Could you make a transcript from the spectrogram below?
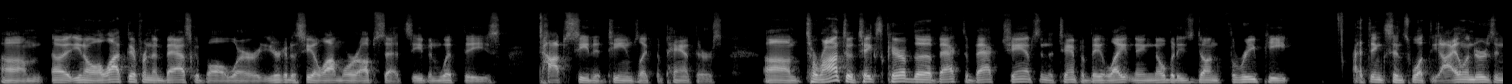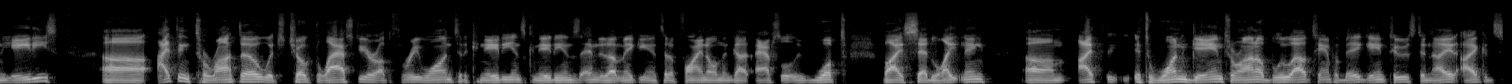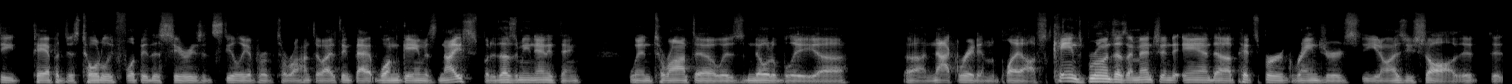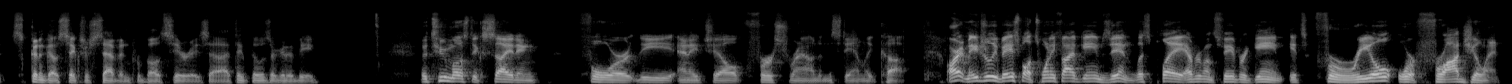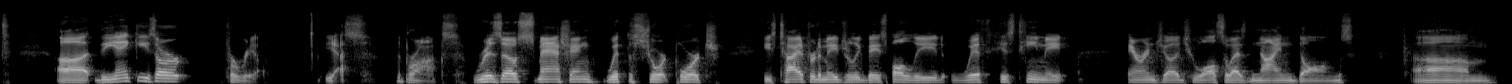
Um, uh, you know, a lot different than basketball, where you're going to see a lot more upsets, even with these top seeded teams like the Panthers. Um, Toronto takes care of the back to back champs in the Tampa Bay Lightning. Nobody's done three peat, I think, since what the Islanders in the 80s. Uh, I think Toronto, which choked last year up 3 1 to the Canadiens, Canadiens ended up making it to the final and then got absolutely whooped by said Lightning. Um, I it's one game. Toronto blew out Tampa Bay. Game two is tonight. I could see Tampa just totally flipping this series and stealing it from Toronto. I think that one game is nice, but it doesn't mean anything when Toronto is notably uh, uh, not great in the playoffs. Canes, Bruins, as I mentioned, and uh, Pittsburgh Rangers. You know, as you saw, it, it's going to go six or seven for both series. Uh, I think those are going to be the two most exciting for the NHL first round in the Stanley Cup. All right, Major League Baseball, 25 games in. Let's play everyone's favorite game. It's for real or fraudulent. Uh, the Yankees are for real. Yes, the Bronx. Rizzo smashing with the short porch. He's tied for the Major League Baseball lead with his teammate, Aaron Judge, who also has nine dongs. Um,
